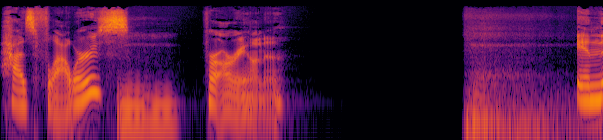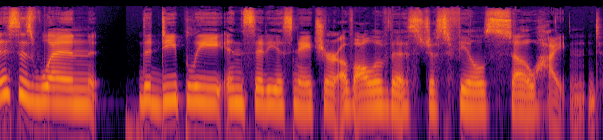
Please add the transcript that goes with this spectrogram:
has flowers Mhm. for Ariana. And this is when the deeply insidious nature of all of this just feels so heightened.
